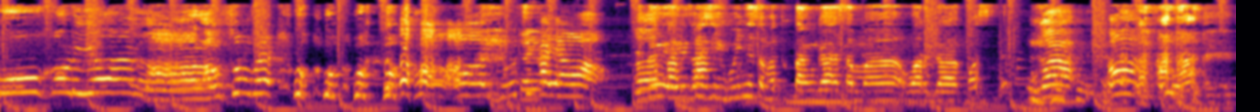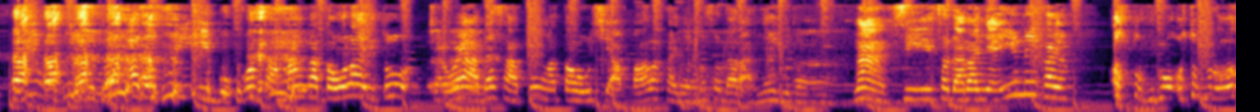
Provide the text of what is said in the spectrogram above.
wow, kalian. Nah, langsung langsung kayak wah, wah, wah, wah, wah, wah, gitu sih kayak itu, eh, itu Tarzan. si ibunya sama tetangga sama warga kos gak? enggak oh itu. Itu ada si ibu kok sama nggak tahu lah itu cewek ada satu nggak tahu siapa lah kayaknya saudaranya gitu. Nah si saudaranya ini kayak astagfirullah astagfirullah.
